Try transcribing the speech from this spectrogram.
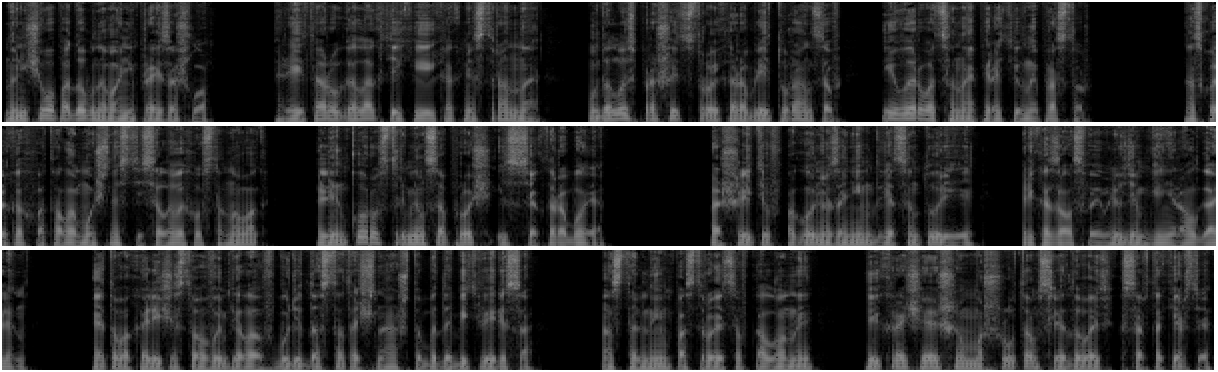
Но ничего подобного не произошло. Рейтару галактики, как ни странно, удалось прошить строй кораблей туранцев и вырваться на оперативный простор. Насколько хватало мощности силовых установок, линкор устремился прочь из сектора боя. «Пошлите в погоню за ним две центурии», — приказал своим людям генерал Галин. «Этого количества вымпелов будет достаточно, чтобы добить Вереса. Остальным построиться в колонны и кратчайшим маршрутом следовать к Сартакерте».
